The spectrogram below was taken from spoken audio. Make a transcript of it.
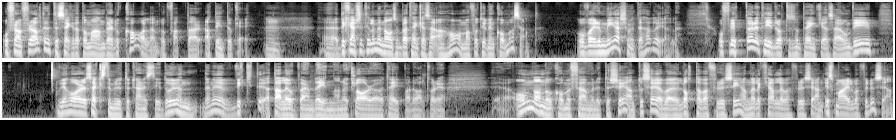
Och framförallt är det inte säkert att de andra i lokalen uppfattar att det inte är okej. Okay. Mm. Eh, det kanske till och med någon som börjar tänka så här, aha, man får tydligen komma sent. Och vad är det mer som inte heller gäller? Och flyttar det till idrotten så tänker jag så här, om vi, vi har 60 minuter träningstid, då är den, den är viktig. Att alla är uppvärmda innan och är klara och tejpade och allt vad det är. Eh, om någon då kommer fem minuter sent, då säger jag bara Lotta varför är du sen? Eller Kalle varför är du sen? Ismail varför är du sen?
